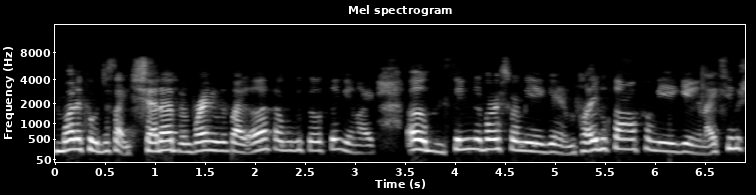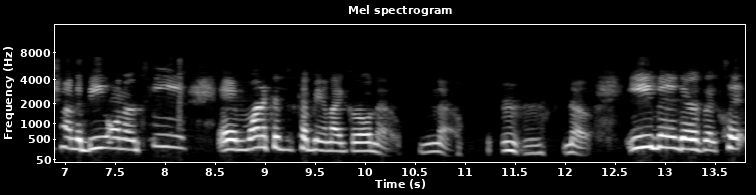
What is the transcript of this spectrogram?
Monica would just like, shut up, and Brandy was like, oh, I thought we were still singing. Like, oh, sing the verse for me again, play the song for me again. Like she was trying to be on her team, and Monica just kept being like, girl, no, no. Mm-mm, no. Even there's a clip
